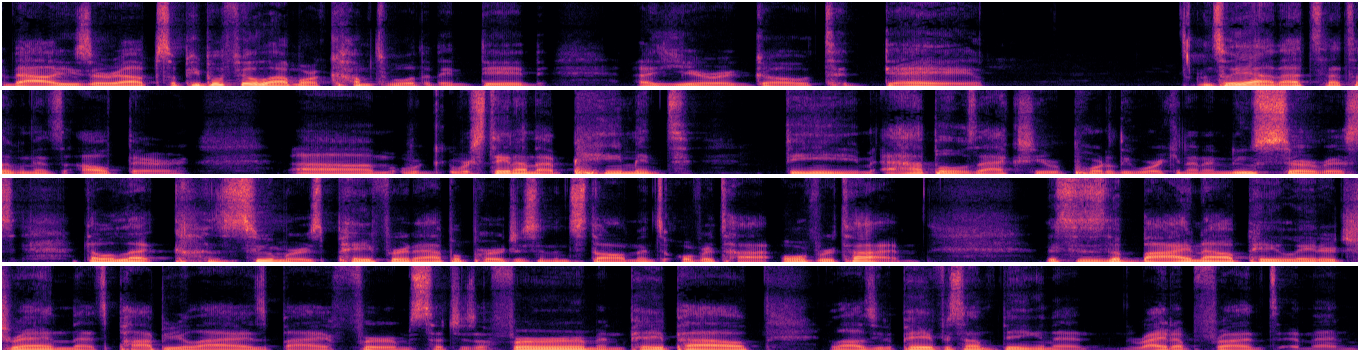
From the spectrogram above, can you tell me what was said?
values are up. So people feel a lot more comfortable than they did a year ago today. And so, yeah, that's that's something that's out there. Um, we're, we're staying on that payment theme. Apple is actually reportedly working on a new service that will let consumers pay for an Apple purchase in installments over time. Over time, this is the buy now, pay later trend that's popularized by firms such as Affirm and PayPal. It allows you to pay for something and then right up front, and then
